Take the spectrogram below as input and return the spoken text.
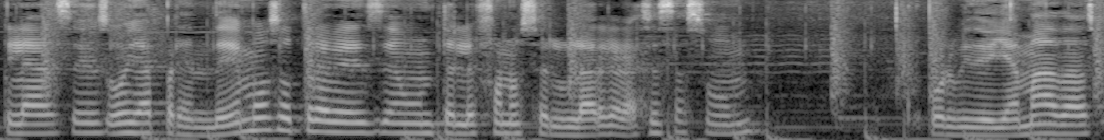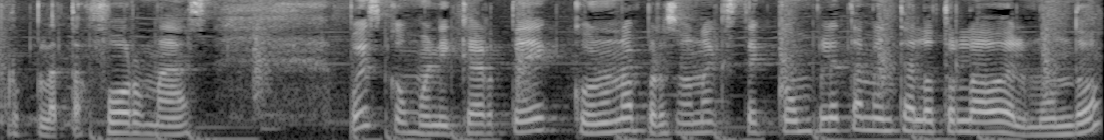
clases, hoy aprendemos a través de un teléfono celular gracias a Zoom, por videollamadas, por plataformas. Puedes comunicarte con una persona que esté completamente al otro lado del mundo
